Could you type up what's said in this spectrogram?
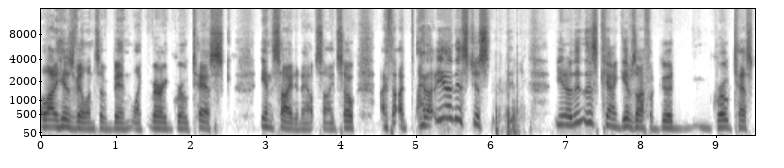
a lot of his villains have been like very grotesque inside and outside. So I thought I thought yeah, this just you know this, this kind of gives off a good grotesque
